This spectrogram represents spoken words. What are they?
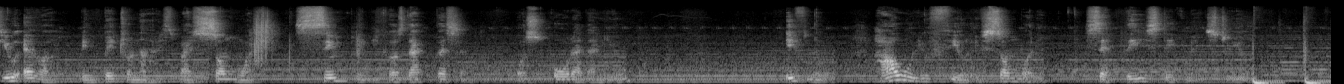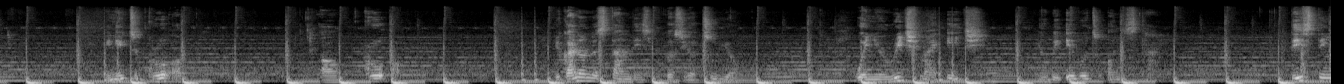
you ever been patronized by someone simply because that person was older than you? If no, how will you feel if somebody said these statements to you? You need to grow up or grow up. You can't understand this because you're too young. When you reach my age, you'll be able to understand. This thing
